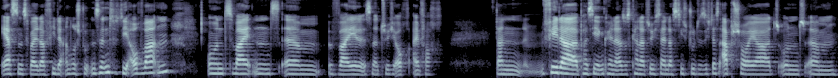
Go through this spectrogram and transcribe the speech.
Erstens, weil da viele andere Stuten sind, die auch warten. Und zweitens, ähm, weil es natürlich auch einfach dann Fehler passieren können. Also es kann natürlich sein, dass die Stute sich das abscheuert und ähm,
